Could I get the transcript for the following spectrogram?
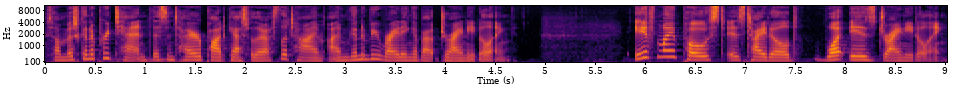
so I'm just going to pretend this entire podcast for the rest of the time, I'm going to be writing about dry needling. If my post is titled, What is Dry Needling?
